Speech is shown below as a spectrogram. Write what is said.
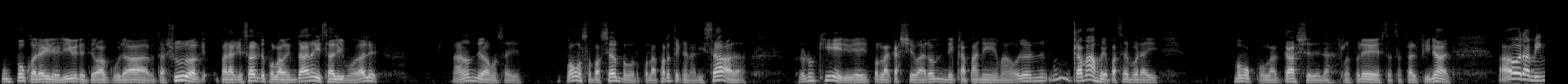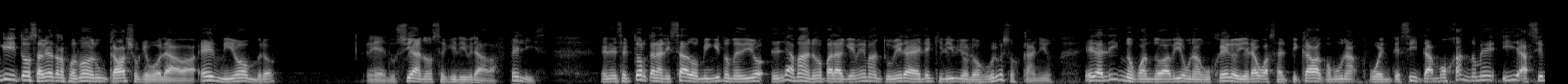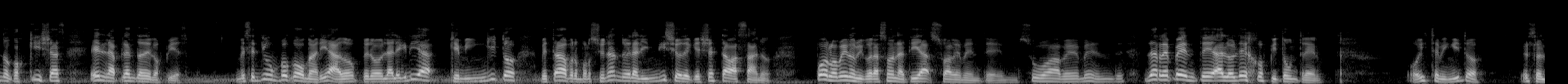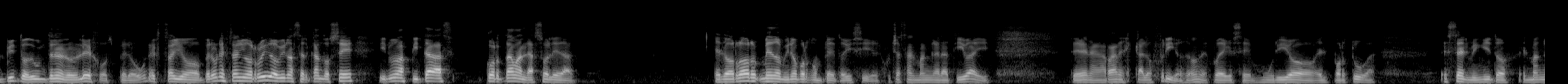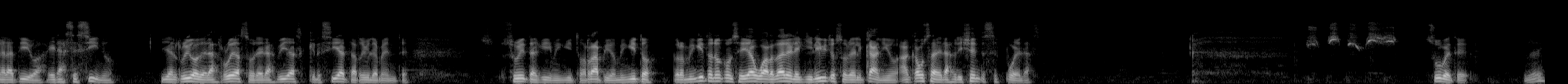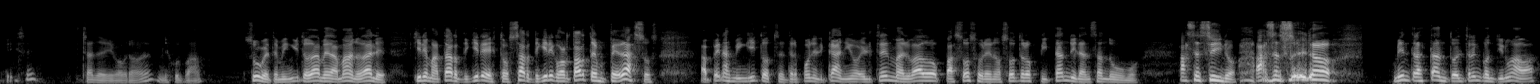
Un poco al aire libre te va a curar. Te ayudo para que saltes por la ventana y salimos, dale. ¿A dónde vamos a ir? Vamos a pasear por, por la parte canalizada. Pero no quiero ir por la calle Barón de Capanema, boludo. Nunca más voy a pasar por ahí. Vamos por la calle de las represas hasta el final. Ahora Minguito se había transformado en un caballo que volaba. En mi hombro, eh, Luciano se equilibraba, feliz. En el sector canalizado, Minguito me dio la mano para que me mantuviera el equilibrio en los gruesos caños. Era lindo cuando había un agujero y el agua salpicaba como una fuentecita, mojándome y haciendo cosquillas en la planta de los pies. Me sentí un poco mareado, pero la alegría que Minguito me estaba proporcionando era el indicio de que ya estaba sano. Por lo menos mi corazón latía suavemente, suavemente. De repente, a lo lejos pitó un tren. ¿Oíste, Minguito? Es el pito de un tren a lo lejos, pero un extraño, pero un extraño ruido vino acercándose y nuevas pitadas cortaban la soledad. El horror me dominó por completo, y sí, escuchas al mangarativa y te deben agarrar escalofríos, ¿no? Después de que se murió el Portuga. Es él, Minguito, el mangarativa, el asesino. Y el ruido de las ruedas sobre las vías crecía terriblemente. Súbete aquí, Minguito, rápido, Minguito. Pero Minguito no conseguía guardar el equilibrio sobre el caño a causa de las brillantes espuelas. Súbete. ¿Eh? ¿Qué dice? Ya te digo, bro, ¿eh? Disculpa. Súbete, Minguito, dame la mano, dale. Quiere matarte, quiere destrozarte, quiere cortarte en pedazos. Apenas Minguito se trepó en el caño, el tren malvado pasó sobre nosotros pitando y lanzando humo. ¡Asesino! ¡Asesino! Mientras tanto, el tren continuaba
